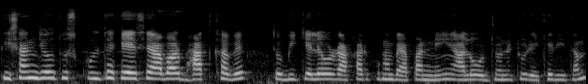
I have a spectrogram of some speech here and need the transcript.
তিশান যেহেতু স্কুল থেকে এসে আবার ভাত খাবে, তো বিকেলে ওর রাখার কোনো ব্যাপার নেই। নাহলে ওর জন্য একটু রেখে দিতাম।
